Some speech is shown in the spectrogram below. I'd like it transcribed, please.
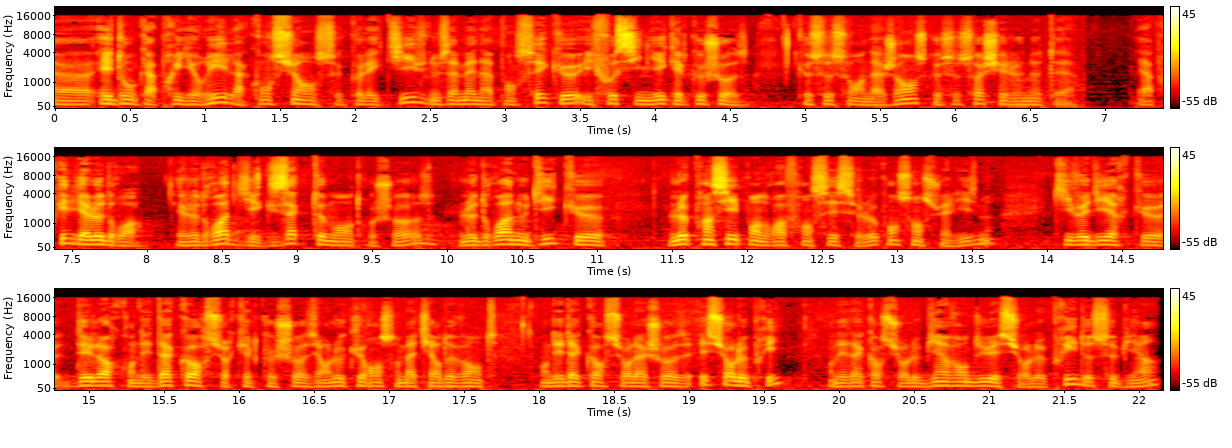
Euh, et donc, a priori, la conscience collective nous amène à penser qu'il faut signer quelque chose, que ce soit en agence, que ce soit chez le notaire. Et après, il y a le droit. Et le droit dit exactement autre chose. Le droit nous dit que le principe en droit français, c'est le consensualisme, qui veut dire que dès lors qu'on est d'accord sur quelque chose, et en l'occurrence en matière de vente, on est d'accord sur la chose et sur le prix, on est d'accord sur le bien vendu et sur le prix de ce bien,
